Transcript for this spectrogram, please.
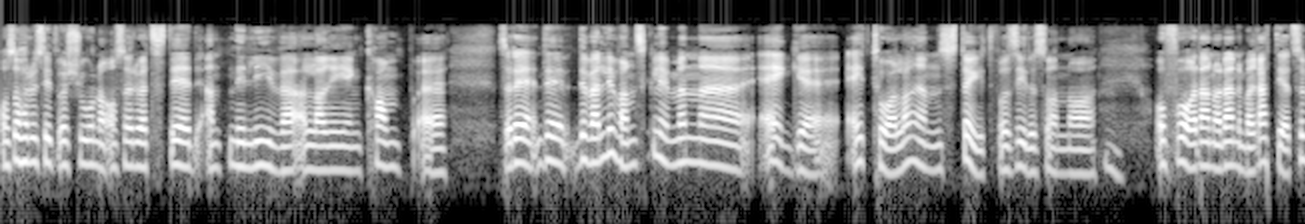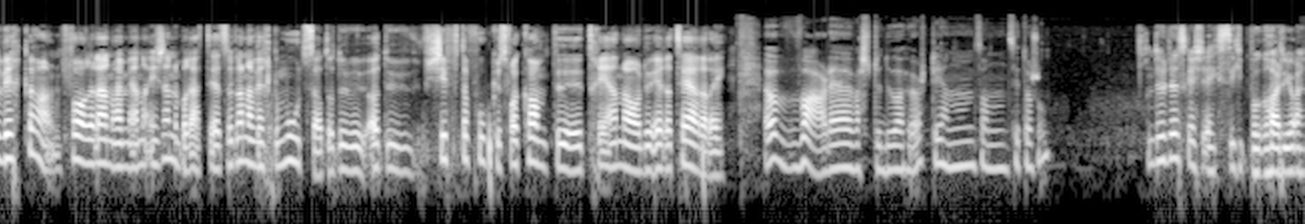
Og så har du situasjoner, og så er du et sted enten i livet eller i en kamp. Eh, så det, det, det er veldig vanskelig. Men eh, jeg, eh, jeg, tåler en støyt, for å si det sånn. Og, mm. og får jeg den, og den er berettiget, så virker han. Får jeg den, og jeg mener ikke den er berettiget, så kan den virke motsatt. At du, at du skifter fokus fra kamp til trener, og du irriterer deg. Hva er det verste du har hørt i en sånn situasjon? Du, det skal ikke jeg si på radioen.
